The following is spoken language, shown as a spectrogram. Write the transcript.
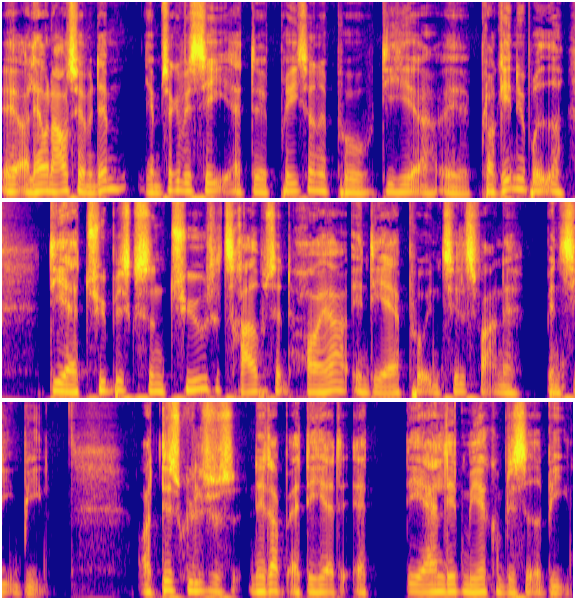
øh, og laver en aftale med dem, jamen så kan vi se, at øh, priserne på de her øh, plug-in hybrider, de er typisk sådan 20-30% højere, end de er på en tilsvarende benzinbil. Og det skyldes jo netop, at det her, at det er en lidt mere kompliceret bil.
